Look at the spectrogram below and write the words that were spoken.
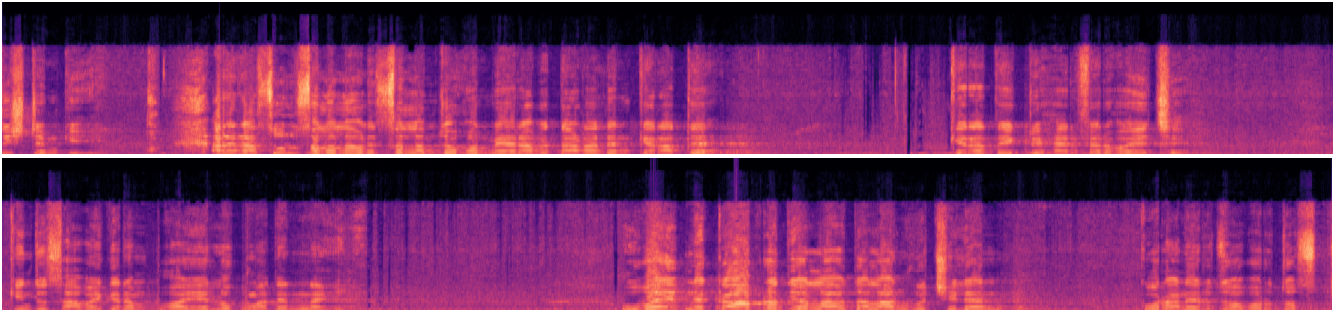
সিস্টেম কি? আরে রাসুল সাল্লাহ সাল্লাম যখন মেহরাবে দাঁড়ালেন কেরাতে কেরাতে একটু হেরফের হয়েছে, কিন্তু সাবাইকেরাম ভয়ে লোকমা দেন নাই। উভয় কাব রাজি আল্লাহ আনহু ছিলেন কোরআনের জবরদস্ত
